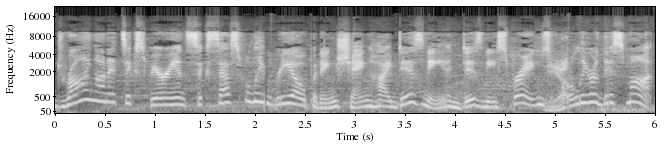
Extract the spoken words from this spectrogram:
drawing on its experience successfully reopening Shanghai Disney and Disney Springs Yep. earlier this month.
